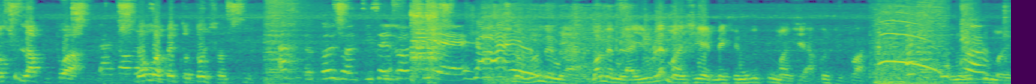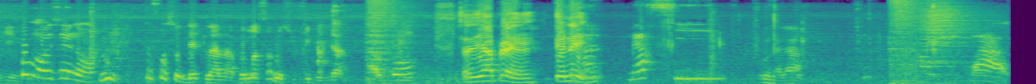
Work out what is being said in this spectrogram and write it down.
Je suis là pour toi. D'accord. Donc, on m'appelle Tonton Gentil. Ah, tonton gentil, c'est gentil. hein. Non, moi-même là, moi-même là, je voulais manger, mais je ne veux plus manger à cause de toi. Je ne veux plus manger. Faut manger, non? Oui, il faut se d'être là, là. Vraiment, ça me suffit déjà. Ah bon? Ça devient après, hein. Tenez. Ah, Merci. Oh là là, Waouh.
